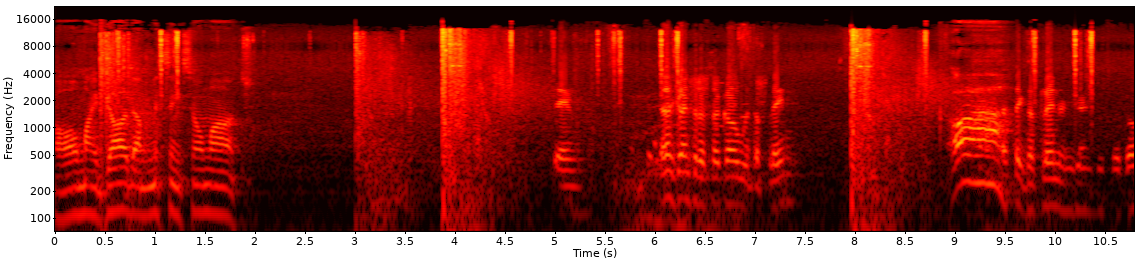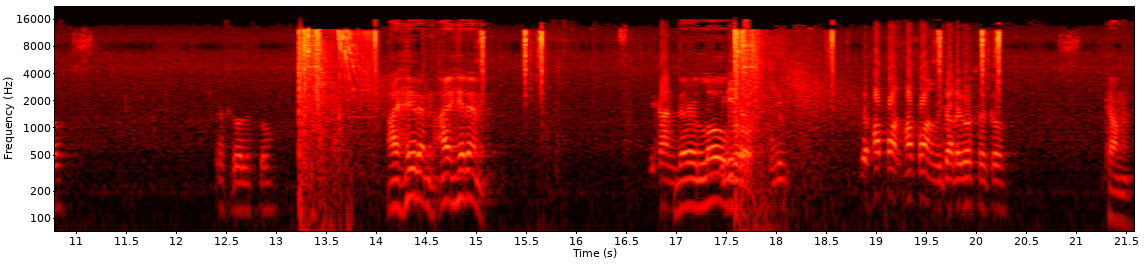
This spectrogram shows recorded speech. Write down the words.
Oh my god, I'm missing so much. Same. Let's go into the circle with the plane. Ah! Let's take the plane and go into the circle. Let's go, let's go. I hit him, I hit him. You can't. They're low, bro. to- Yo, hop on, hop on. We gotta go circle. Coming.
